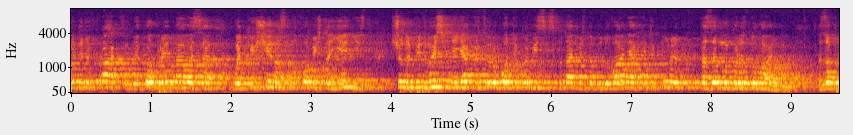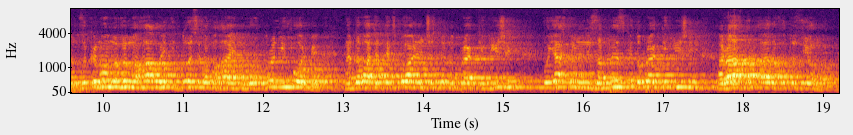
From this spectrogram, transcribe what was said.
лідерів фракції, до якого приєдналися Батьківщина, Самопоміч та єдність щодо підвищення якості роботи комісії з питань містобудування, архітектури та землекористування. Зокрема, ми вимагали і досі вимагаємо в електронній формі надавати текстуальну частину проєктів рішень, пояснювальні записки до проєктів рішень, растр аерофотозйомок.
